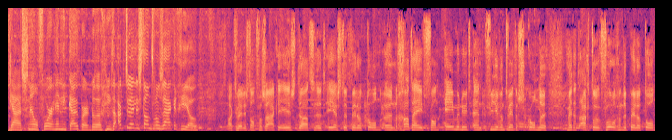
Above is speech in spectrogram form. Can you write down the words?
Ja, snel voor Henny Kuiper. De, de actuele stand van zaken, Gio. Actuele stand van zaken is dat het eerste peloton een gat heeft van 1 minuut en 24 seconden met het achtervolgende peloton.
